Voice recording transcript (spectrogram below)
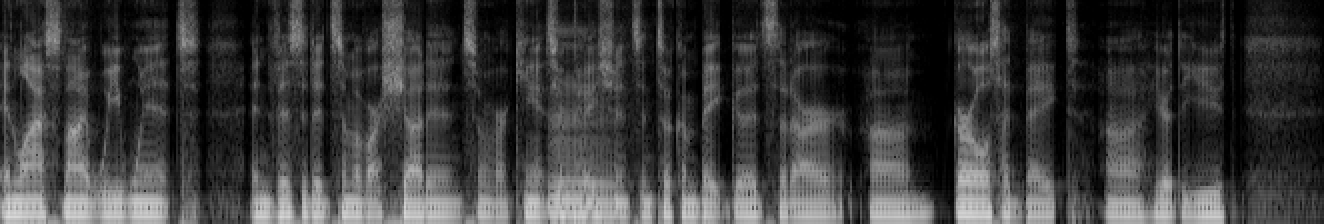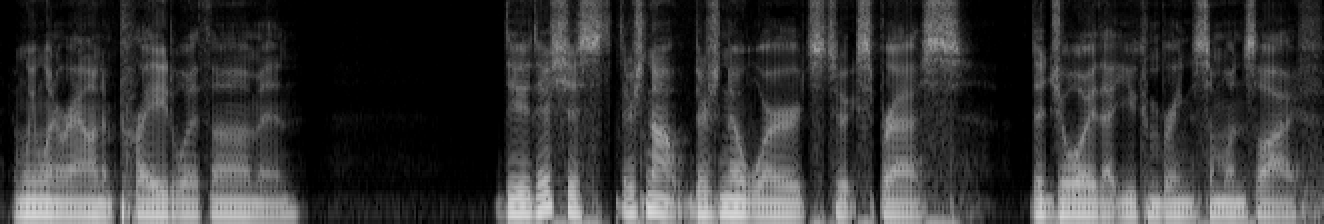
and last night we went and visited some of our shut-ins, some of our cancer Mm. patients, and took them baked goods that our um, girls had baked uh, here at the youth. And we went around and prayed with them. And dude, there's just there's not there's no words to express the joy that you can bring to someone's life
